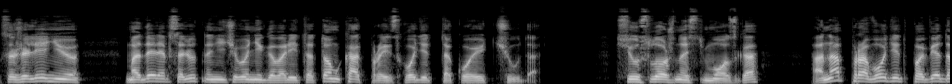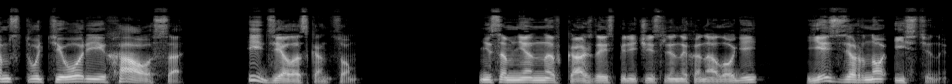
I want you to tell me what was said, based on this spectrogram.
К сожалению, модель абсолютно ничего не говорит о том, как происходит такое чудо. Всю сложность мозга она проводит по ведомству теории хаоса, и дело с концом. Несомненно, в каждой из перечисленных аналогий есть зерно истины,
